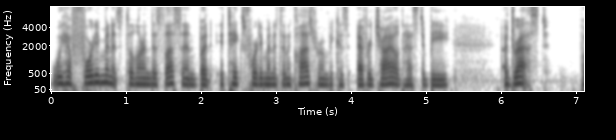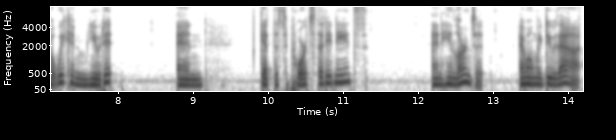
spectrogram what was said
We have 40 minutes to learn this lesson, but it takes 40 minutes in a classroom because every child has to be addressed. But we can mute it and get the supports that he needs, and he learns it. And when we do that,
